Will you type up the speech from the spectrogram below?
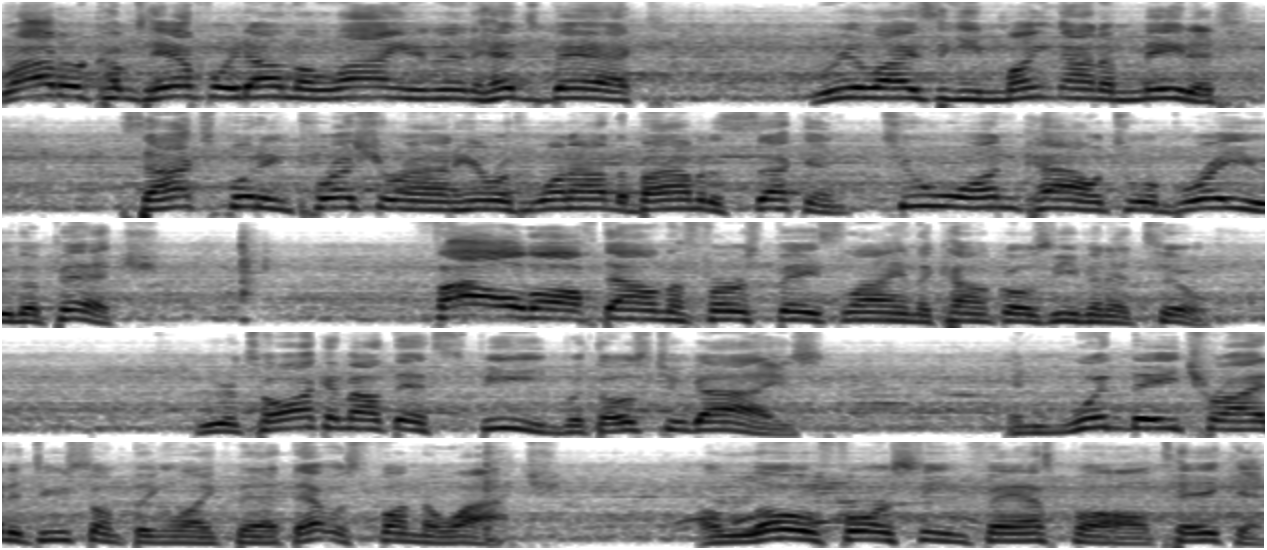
Robert comes halfway down the line and then heads back, realizing he might not have made it. Sox putting pressure on here with one out the bottom of the second. 2 1 count to Abreu, the pitch. Fouled off down the first base line. The count goes even at two. We were talking about that speed with those two guys. And would they try to do something like that? That was fun to watch. A low four seam fastball taken.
